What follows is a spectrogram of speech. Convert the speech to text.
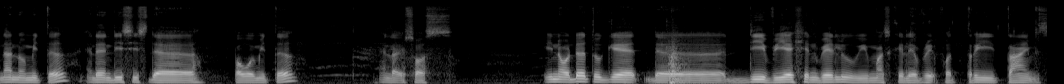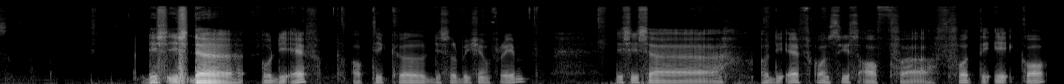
nanometer. And then this is the power meter and light source. In order to get the deviation value we must calibrate for three times. This is the ODF optical distribution frame. This is a ODF consists of uh, 48 core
